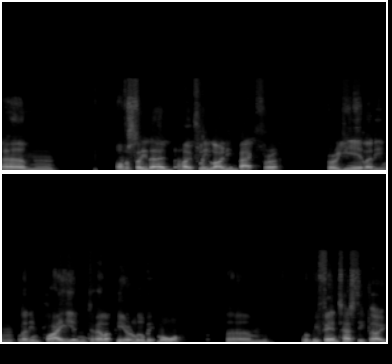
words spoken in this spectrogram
Um, obviously, they'd hopefully loan him back for for a year, let him let him play and develop here a little bit more. Um, would be fantastic though.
